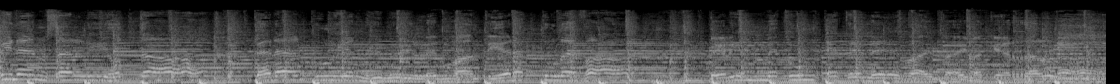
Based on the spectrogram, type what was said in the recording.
Unin siipinensä liihottaa. Tänään kuljen hymyillen, vaan tiedät tulevaa. Pelimme kun etenee vain päivä kerrallaan.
